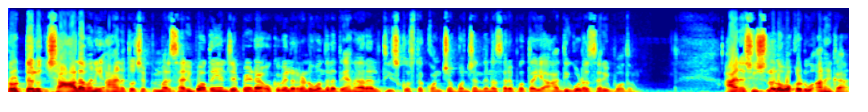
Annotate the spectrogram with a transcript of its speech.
రొట్టెలు చాలవని ఆయనతో చెప్పి మరి సరిపోతాయని చెప్పాడా? ఒకవేళ రెండు వందల దేనారాలు తీసుకొస్తే కొంచెం కొంచెం తిన్నా సరిపోతాయా? అది కూడా సరిపోతాం ఆయన శిష్యులలో ఒకడు అనగా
